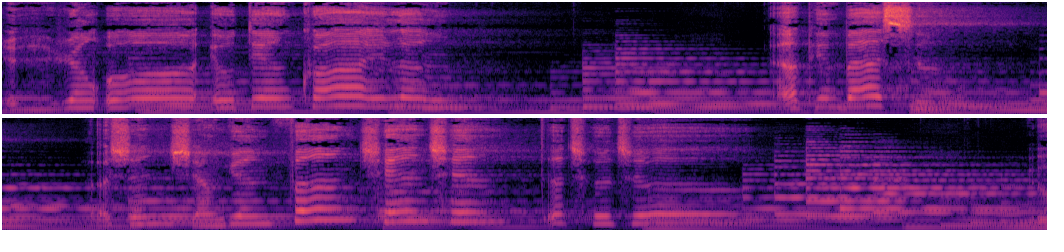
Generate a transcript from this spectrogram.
却让我有点快乐。那片白色，和伸向远方浅浅的车辙。如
